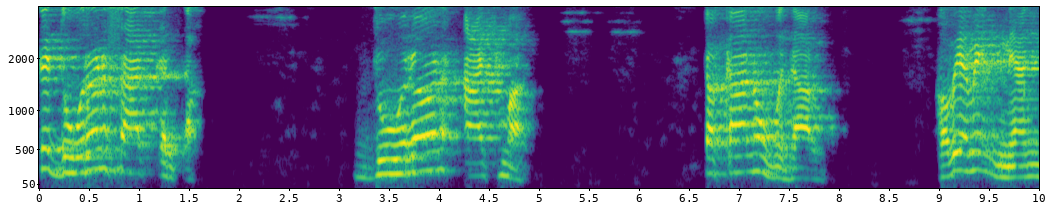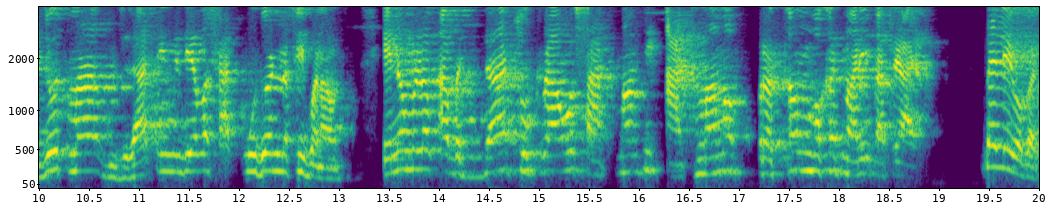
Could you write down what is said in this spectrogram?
કે ધોરણ સાત કરતા. ધોરણ આઠમાં. ટકાનો વધારો. હવે અમે જ્ઞાનજ્યોતમાં ગુજરાતી મીડિયમમાં સાતમું ધોરણ નથી ભણાવતા. એનો મતલબ આ બધા છોકરાઓ સાતમાથી આઠમામાં પ્રથમ વખત મારી પાસે આવ્યા પહેલી વખત.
